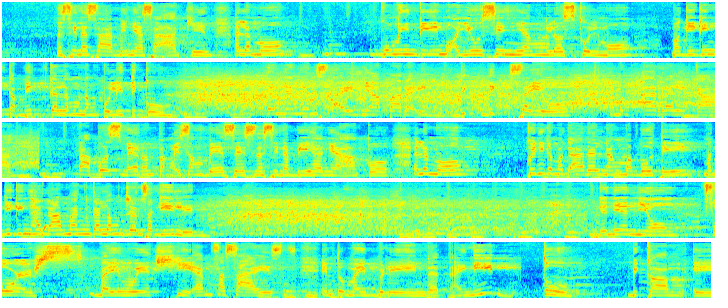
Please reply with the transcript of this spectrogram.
na sinasabi niya sa akin, alam mo, kung hindi mo ayusin yung law school mo, magiging kabit ka lang ng politiko. Ganyan yung style niya para idikdik sa'yo na mag-aral ka. Tapos meron pang isang beses na sinabihan niya ako, alam mo, kung hindi ka mag-aral ng mabuti, magiging halaman ka lang dyan sa gilid. Ganyan yung force by which he emphasized into my brain that I need to become a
